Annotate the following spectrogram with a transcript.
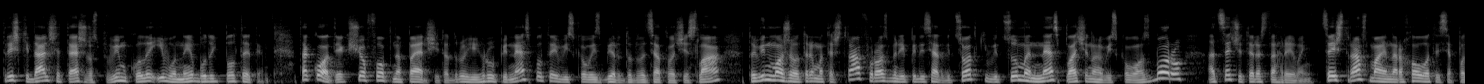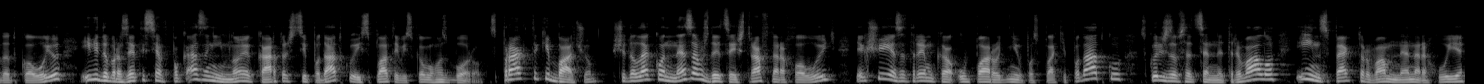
Трішки далі теж розповім, коли і вони будуть платити. Так от, якщо ФОП на першій та другій групі не сплатив військовий збір до 20 числа, то він може отримати штраф у розмірі 50% від суми несплаченого військового збору, а це 400 гривень. Цей штраф має нараховуватися податковою і відобразитися в показаній мною карточці податку і сплати військового збору. З практики бачу, що далеко не завжди цей штраф нараховують. Якщо є затримка у пару днів по сплаті податку, скоріш за все, це не тривало, і інспектор вам не нарахує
